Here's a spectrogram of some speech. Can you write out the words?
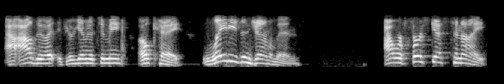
I- I'll do it if you're giving it to me. Okay. Ladies and gentlemen, our first guest tonight.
